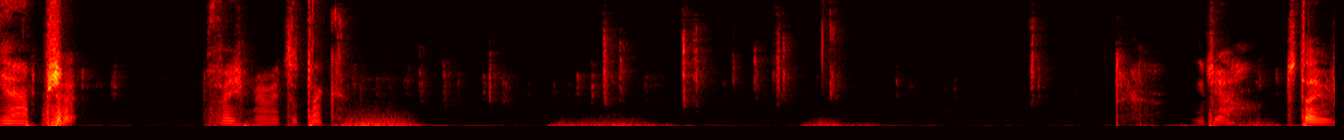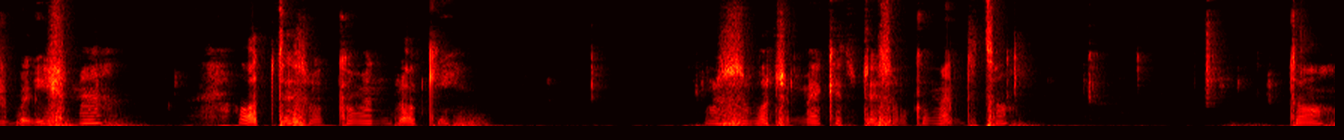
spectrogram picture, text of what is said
Nie, prze... Weźmiemy to tak. Gdzie? Tutaj już byliśmy. O, tutaj są command bloki. Może zobaczymy, jakie tutaj są komendy, co? To.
